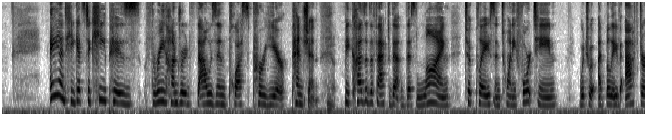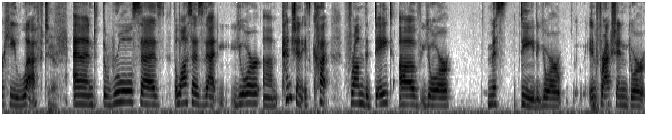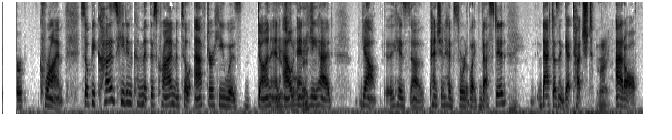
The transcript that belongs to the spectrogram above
And he gets to keep his 300,000 plus per year pension Yeah. because of the fact that this lying took place in 2014, which I believe after he left. Yeah. And the rule says, the law says that your um, pension is cut from the date of your misdeed, your infraction, your, your crime. So because he didn't commit this crime until after he was done and out, and he had, yeah, his uh, pension had sort of like vested, that doesn't get touched Right. at all.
